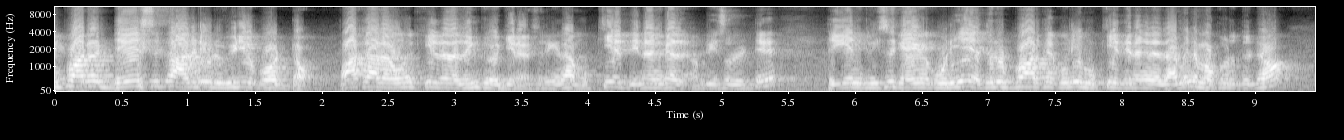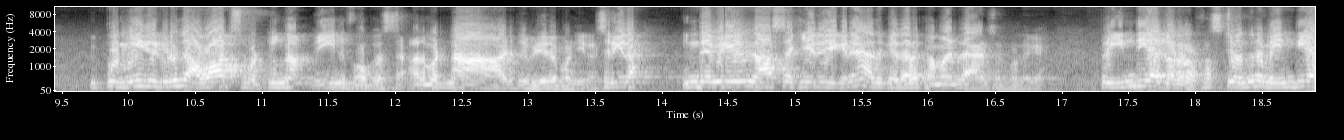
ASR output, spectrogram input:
இம்பார்ட்டன்ட் டேஸுக்கு ஆல்ரெடி ஒரு வீடியோ போட்டோம். பார்க்காதவங்க கீழே லிங்க் வைக்கிறேன். சரிங்களா? முக்கிய தினங்கள் அப்படின்னு சொல்லிட்டு டிஎன்பிசி கேட்கக்கூடிய எதிர்பார்க்கக்கூடிய முக்கிய தினங்கள் எல்லாமே நம்ம கொடுத்துட்டோம். இப்போ மீதி இருக்கிறது அவார்ட்ஸ் மட்டும்தான் மெயின் ஃபோக்கஸ் அதை மட்டும் நான் அடுத்த வீடியோல பண்ணிடுறேன். சரிங்களா? இந்த வீடியோ லாஸ்டா கேள்வி வைக்கிறேன் அதுக்கு ஏதாவது கமெண்ட்ல ஆன்சர் பண்ணுங்க. இப்போ இந்தியா தொடரும் ஃபர்ஸ்ட் வந்து நம்ம இந்தியா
